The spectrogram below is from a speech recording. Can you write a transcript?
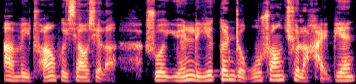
暗卫传回消息了，说云离跟着无双去了海边。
